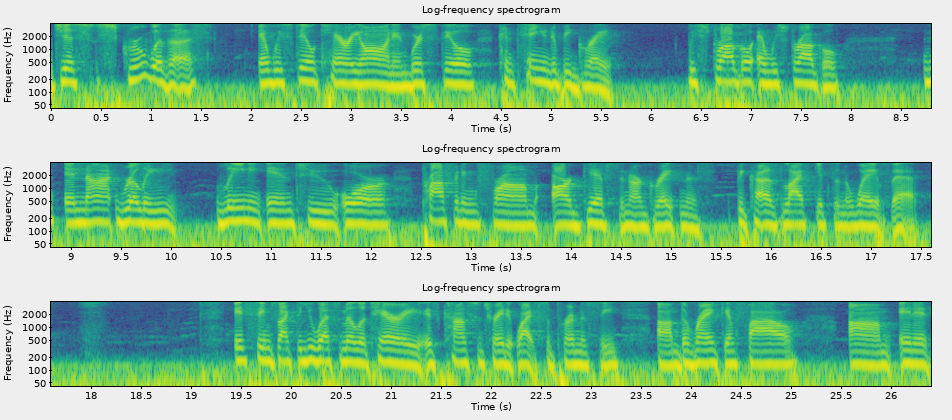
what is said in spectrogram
just screw with us and we still carry on and we're still continue to be great. We struggle and we struggle and not really leaning into or profiting from our gifts and our greatness because life gets in the way of that. It seems like the U.S. military is concentrated white supremacy, um, the rank and file um, and it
